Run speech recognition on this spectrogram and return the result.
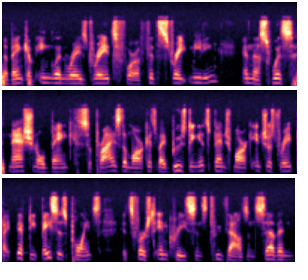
The Bank of England raised rates for a fifth straight meeting, and the Swiss National Bank surprised the markets by boosting its benchmark interest rate by 50 basis points, its first increase since 2007.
